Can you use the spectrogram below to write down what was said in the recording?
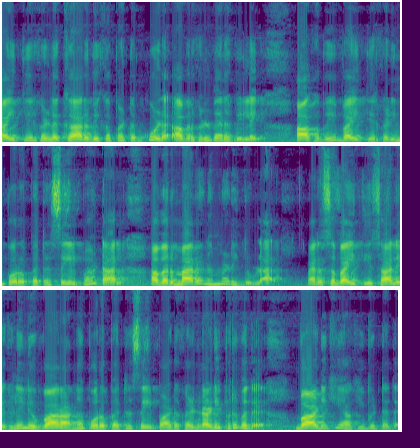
வைத்தியர்களுக்கு அறிவிக்கப்பட்டும் கூட அவர்கள் வரவில்லை. ஆகவே வைத்தியர்களின் பொறுப்பற்ற செயல்பாட்டால் அவர் மரணம் அடைந்துள்ளார். அரசு வைத்தியசாலைகளில் இவ்வாறான பொறுப்பற்ற செயற்பாடுகள் நடைபெறுவது வாடிக்கையாகிவிட்டது.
